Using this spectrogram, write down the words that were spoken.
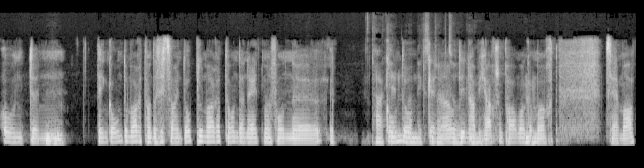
Und den, mhm. den Gondo-Marathon, das ist so ein Doppelmarathon, dann rennt man von äh, Tag hin, genau, zurück, den habe ich auch schon ein paar Mal mhm. gemacht. Zermatt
